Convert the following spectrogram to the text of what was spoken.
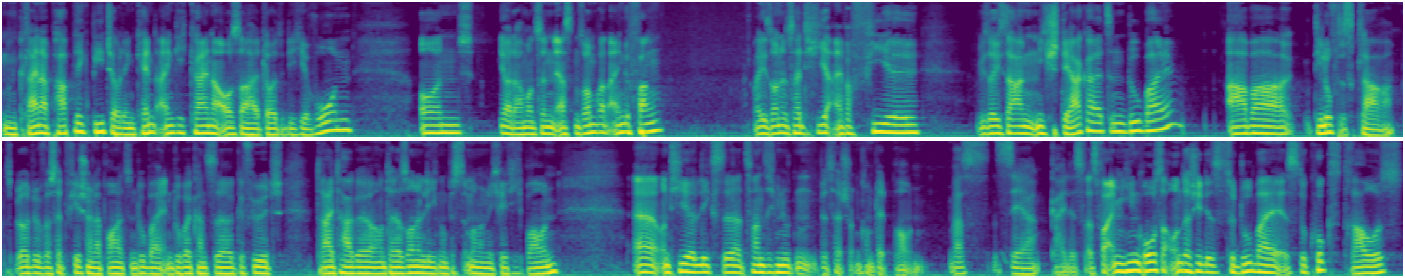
ein kleiner Public Beach, aber den kennt eigentlich keiner, außer halt Leute, die hier wohnen. Und ja, da haben wir uns den ersten Sonnenbrand eingefangen, weil die Sonne ist halt hier einfach viel, wie soll ich sagen, nicht stärker als in Dubai, aber die Luft ist klarer. Das bedeutet, du wirst halt viel schneller braun als in Dubai. In Dubai kannst du gefühlt drei Tage unter der Sonne liegen und bist immer noch nicht richtig braun. Äh, und hier liegst du 20 Minuten, bist halt schon komplett braun. Was sehr geil ist. Was vor allem hier ein großer Unterschied ist zu Dubai, ist, du guckst raus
